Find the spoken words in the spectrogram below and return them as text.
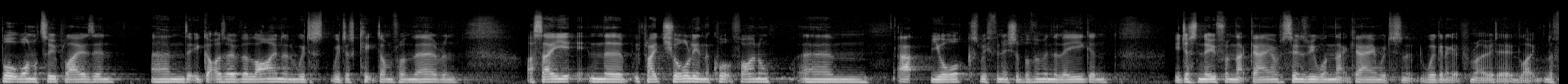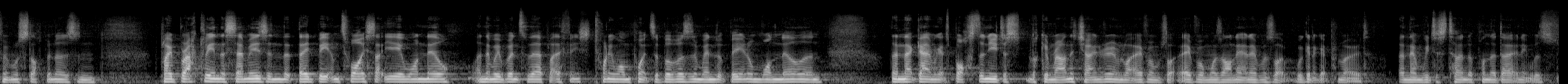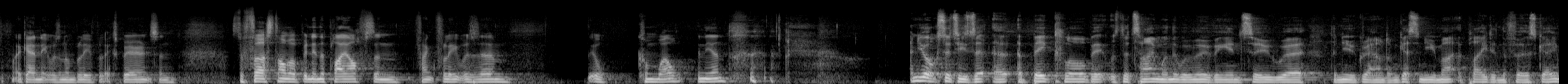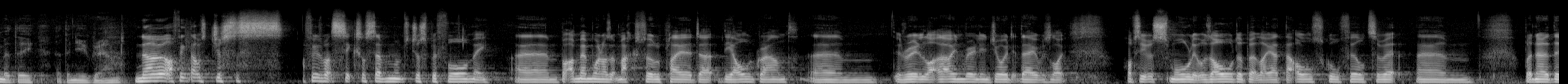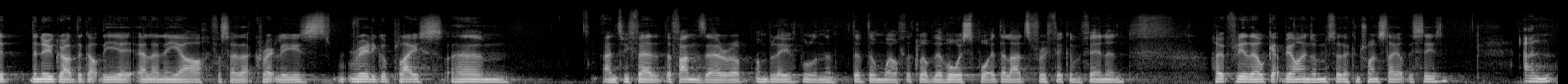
brought one or two players in, and it got us over the line, and we just we just kicked on from there. And I say in the we played Chorley in the quarter final um, at York we finished above them in the league, and you just knew from that game. As soon as we won that game, we just we're going to get promoted. Like nothing was stopping us. And played Brackley in the semis, and they'd beat them twice that year, one 0 And then we went to their play, they finished 21 points above us, and we ended up beating them one 0 And then that game against Boston, you're just looking around the change room, like everyone was like everyone was on it, and everyone was like, we're going to get promoted. And then we just turned up on the day, and it was again, it was an unbelievable experience. And it's the first time I've been in the playoffs, and thankfully it was um, it'll come well in the end. And York City's a, a, a big club. It was the time when they were moving into uh, the new ground. I'm guessing you might have played in the first game at the at the new ground. No, I think that was just. I think it was about six or seven months just before me. Um, but I remember when I was at Maxfield, played at the old ground. Um, it really, like, I really enjoyed it there. It was like, obviously it was small, it was older, but like had that old school feel to it. Um, but no, the the new grad that got the LNER, if I say that correctly, is really good place. Um, and to be fair, the fans there are unbelievable and they've done well for the club. They've always supported the lads through thick and thin, and hopefully they'll get behind them so they can try and stay up this season. And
